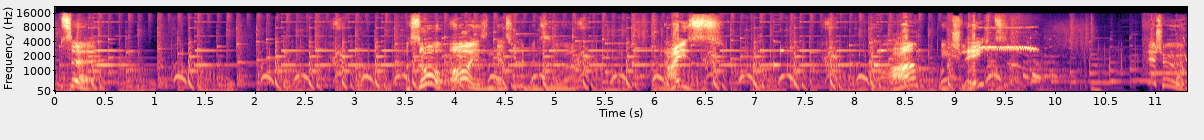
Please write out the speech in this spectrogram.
Münze! Ach so, oh, hier sind ganz viele Münzen sogar. Nice! Ja, nicht schlecht. Sehr schön.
